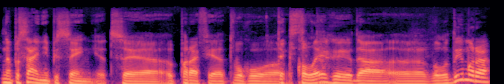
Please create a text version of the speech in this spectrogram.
написання пісень це парафія твого Текстів, колеги да, да, Володимира,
